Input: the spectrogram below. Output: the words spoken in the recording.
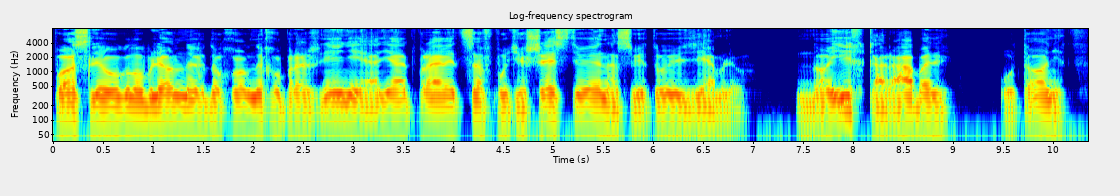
После углубленных духовных упражнений они отправятся в путешествие на Святую Землю. Но их корабль утонет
